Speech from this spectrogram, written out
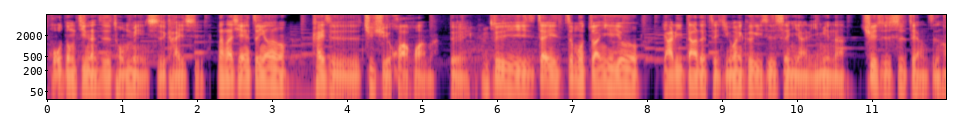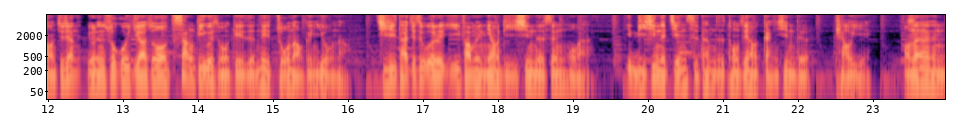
活动，竟然是从美食开始。那他现在正要开始去学画画嘛？对，所以在这么专业又压力大的整形外科医师生涯里面呢？确实是这样子哈，就像有人说过一句话，说上帝为什么给人类左脑跟右脑？其实他就是为了一方面你要理性的生活啦，理性的坚持，但是同时要感性的调冶。好，那很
